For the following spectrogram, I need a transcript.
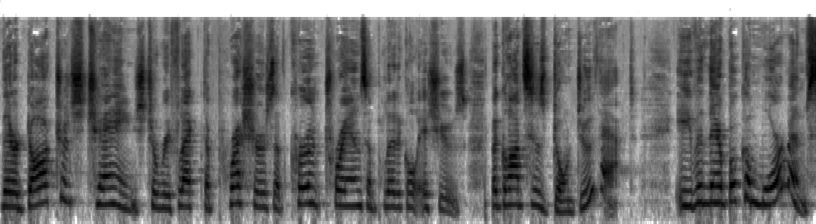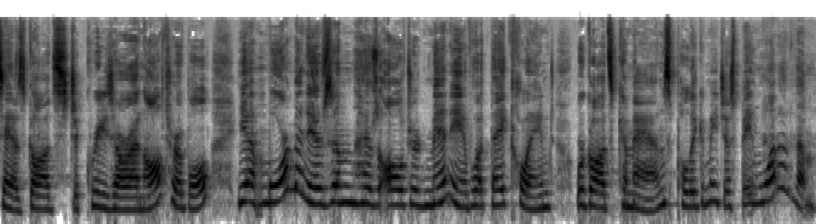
Their doctrines change to reflect the pressures of current trends and political issues. But God says, don't do that. Even their Book of Mormon says God's decrees are unalterable, yet Mormonism has altered many of what they claimed were God's commands, polygamy just being one of them.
